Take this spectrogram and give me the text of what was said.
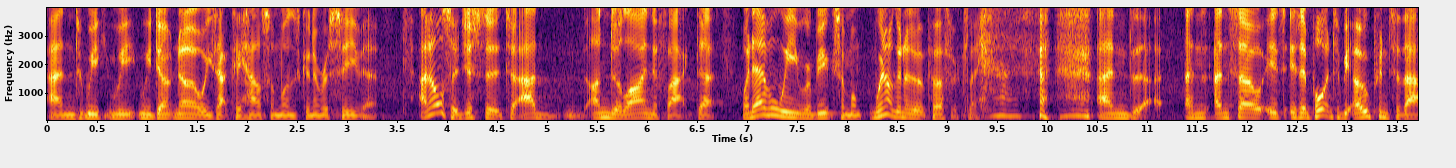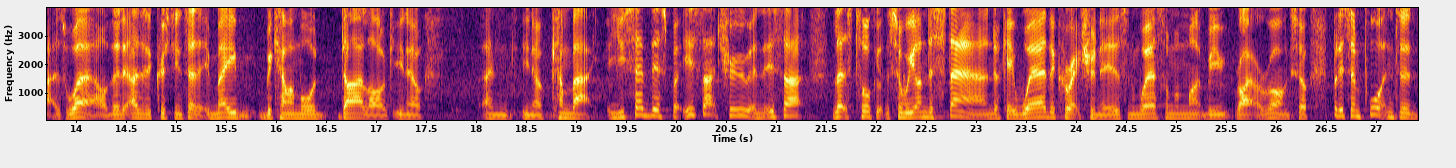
and we, we, we don't know exactly how someone's going to receive it. And also, just to, to add, underline the fact that whenever we rebuke someone, we're not going to do it perfectly. and, uh, and, and so it's, it's important to be open to that as well. That, as Christine said, it may become a more dialogue, you know, and you know come back. You said this but is that true? And is that let's talk so we understand okay where the correction is and where someone might be right or wrong. So but it's important to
